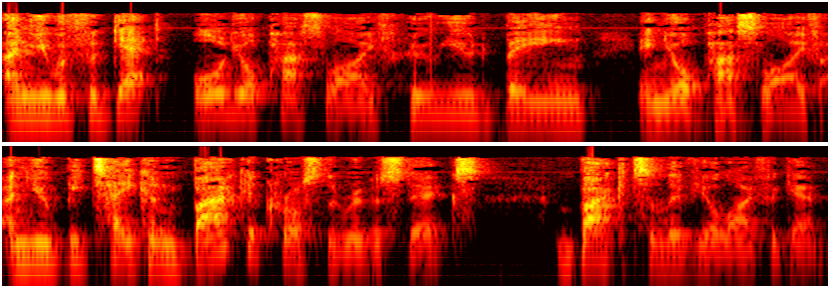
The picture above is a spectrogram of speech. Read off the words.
and you would forget all your past life, who you'd been in your past life, and you'd be taken back across the river Styx, back to live your life again.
